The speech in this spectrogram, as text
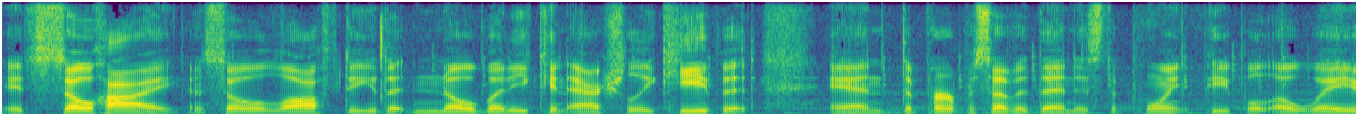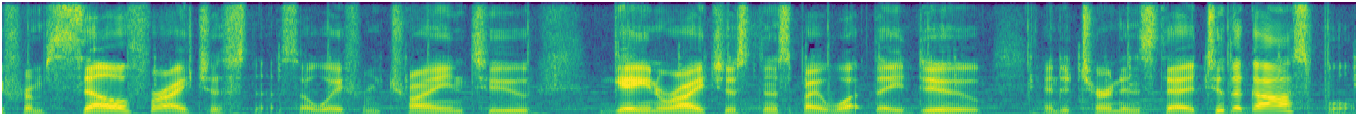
It's so high and so lofty that nobody can actually keep it. And the purpose of it then is to point people away from self righteousness, away from trying to gain righteousness by what they do, and to turn instead to the gospel,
